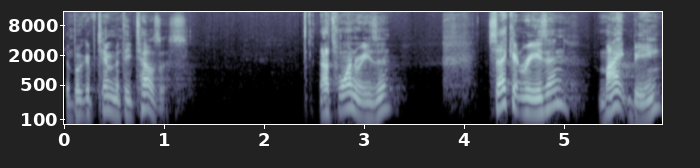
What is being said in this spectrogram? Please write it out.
the book of Timothy tells us? That's one reason. Second reason might be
